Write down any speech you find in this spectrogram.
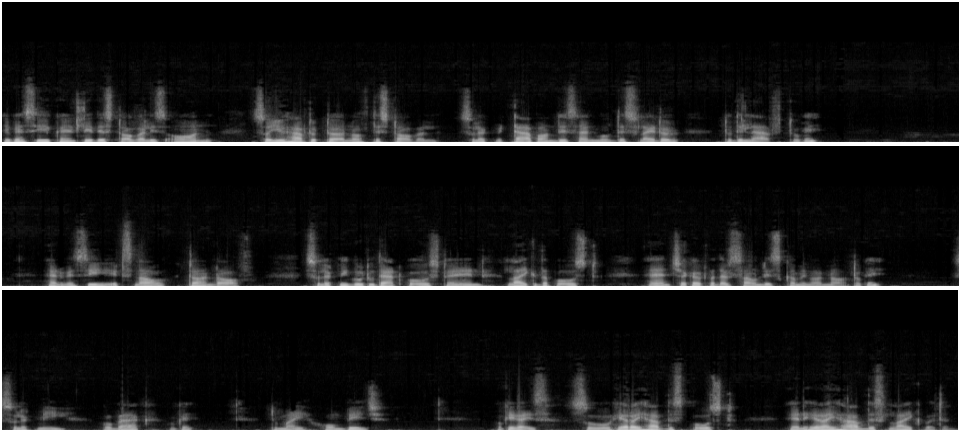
You can see currently this toggle is on so you have to turn off this toggle. So let me tap on this and move this slider to the left okay? And you can see it's now turned off. So let me go to that post and like the post and check out whether sound is coming or not okay so let me go back okay to my home page. Okay guys so here I have this post and here I have this like button.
